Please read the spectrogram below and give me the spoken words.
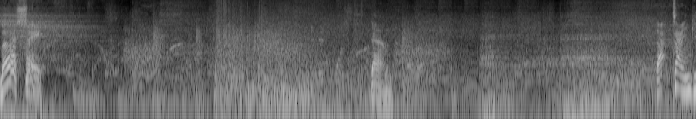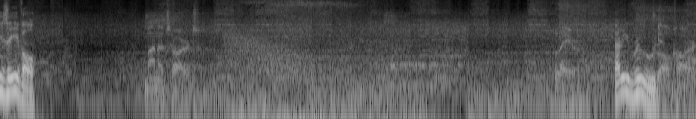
Mercy! Damn. That tank is evil. Mana charge. Player. Very rude. Draw card.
